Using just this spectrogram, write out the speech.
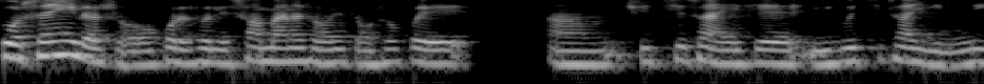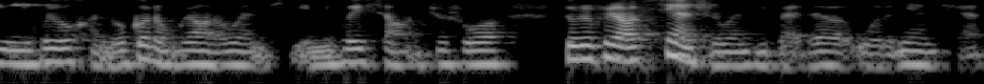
做生意的时候，或者说你上班的时候，你总是会。嗯，去计算一些，你会计算盈利，你会有很多各种各样的问题，你会想，就说都是非常现实问题摆在我的面前。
